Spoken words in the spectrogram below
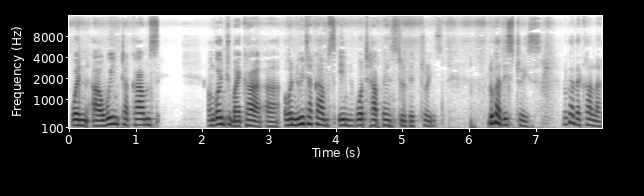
when uh, winter comes, I'm going to my car. Uh, when winter comes in, what happens to the trees? Look at these trees. Look at the color.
